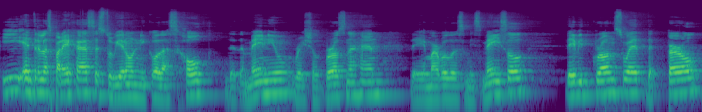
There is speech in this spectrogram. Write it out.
Y entre las parejas estuvieron Nicholas Holt de The Menu, Rachel Brosnahan de Marvelous Miss Maisel, David Cronswet de Pearl,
